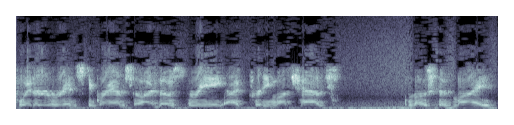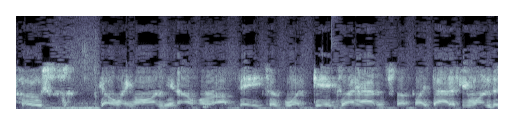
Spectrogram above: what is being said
Twitter or Instagram. So I, those three, I pretty much have most of my posts going on, you know, or updates of what gigs I have and stuff like that. If you wanted to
